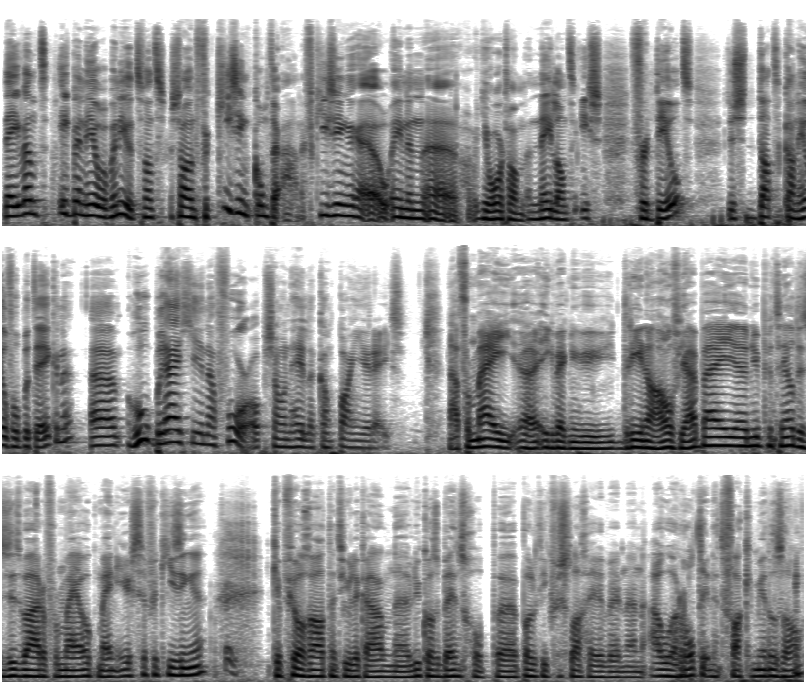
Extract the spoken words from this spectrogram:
Nee, want ik ben heel benieuwd. Want zo'n verkiezing komt eraan. Een verkiezing in een... Uh, je hoort dan, Nederland is verdeeld. Dus dat kan heel veel betekenen. Uh, hoe bereid je je nou voor op zo'n hele campagnereeks? Nou, voor mij, uh, ik werk nu 3,5 jaar bij uh, nu.nl, dus dit waren voor mij ook mijn eerste verkiezingen. Okay. Ik heb veel gehad natuurlijk aan uh, Lucas Benschop, politiek verslaggever en een oude rot in het vak inmiddels al.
